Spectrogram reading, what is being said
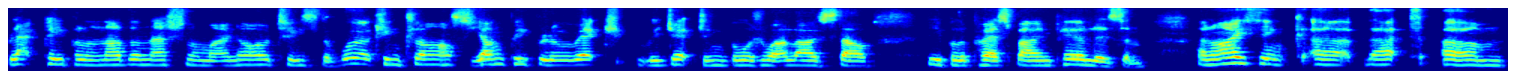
black people and other national minorities, the working class, young people who are re rejecting bourgeois lifestyle, people oppressed by imperialism. And I think uh, that um,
